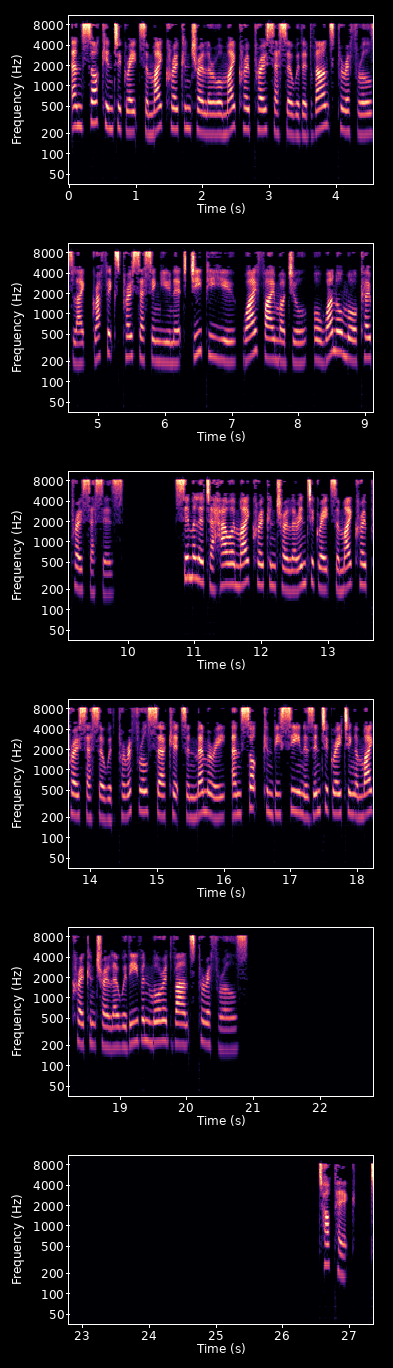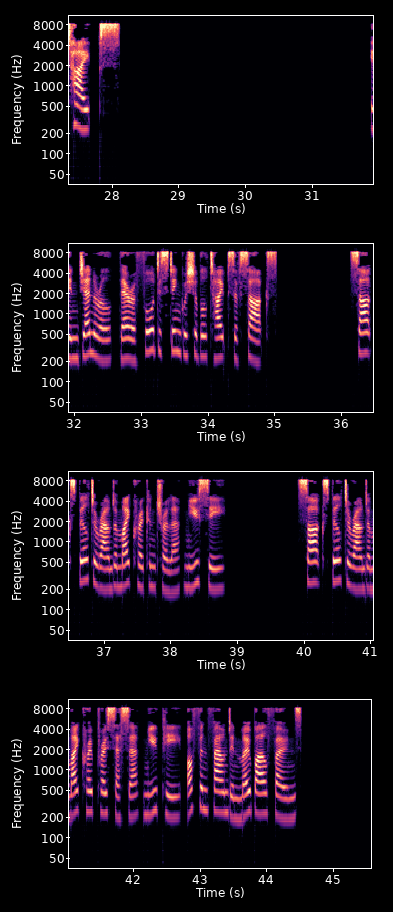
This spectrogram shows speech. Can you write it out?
An SoC integrates a microcontroller or microprocessor with advanced peripherals like graphics processing unit (GPU), Wi-Fi module, or one or more coprocessors. Similar to how a microcontroller integrates a microprocessor with peripheral circuits and memory, an SoC can be seen as integrating a microcontroller with even more advanced peripherals. Topic: Types In general, there are four distinguishable types of SoCs. SoCs built around a microcontroller. SoCs built around a microprocessor often found in mobile phones.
